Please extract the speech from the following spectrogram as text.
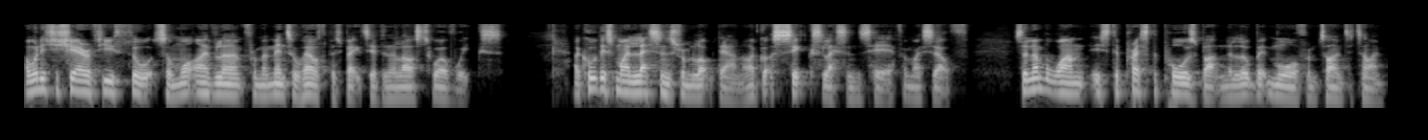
I wanted to share a few thoughts on what I've learned from a mental health perspective in the last 12 weeks. I call this my lessons from lockdown. I've got six lessons here for myself. So, number one is to press the pause button a little bit more from time to time.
